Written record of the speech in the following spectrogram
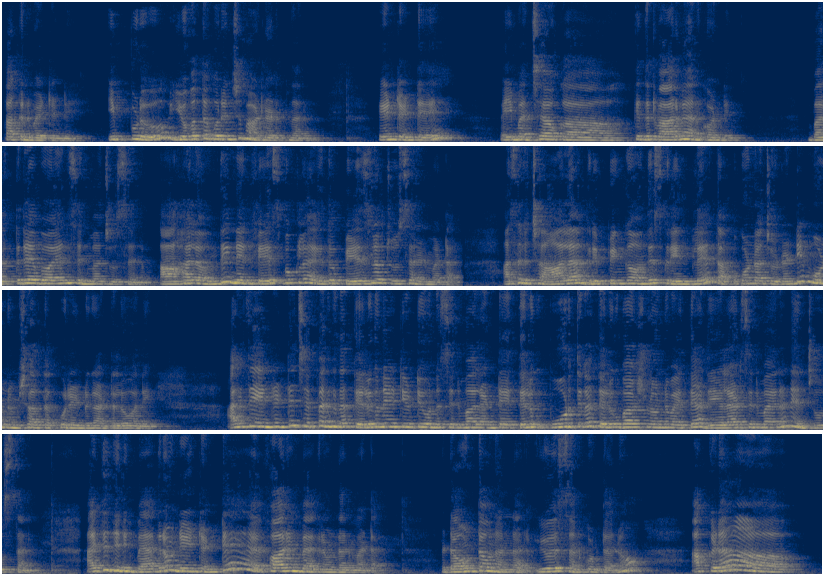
పక్కన పెట్టండి. ఇప్పుడు యువత గురించి మాట్లాడుతున్నాను ఏంటంటే ఈ మధ్య ఒక కిందటి వారమే అనుకోండి. బర్త్డే బాయ్ అని సినిమా చూశాను. ఆహాలో ఉంది. నేను ఫేస్బుక్లో ఏదో పేజ్లో చూశానమాట అసలు చాలా గ్రిప్పింగ్గా ఉంది స్క్రీన్ ప్లే. తప్పకుండా చూడండి. మూడు నిమిషాలు తక్కువ రెండు గంటలు అని. అయితే ఏంటంటే చెప్పాను కదా తెలుగు నేటివిటీ ఉన్న సినిమాలంటే తెలుగు పూర్తిగా తెలుగు భాషలో ఉన్నవైతే అది ఎలాంటి సినిమా అయినా నేను చూస్తాను. అయితే దీనికి బ్యాక్గ్రౌండ్ ఏంటంటే ఫారిన్ బ్యాక్గ్రౌండ్ అనమాట డౌన్ టౌన్ అన్నారు. యుఎస్ అనుకుంటాను. అక్కడ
